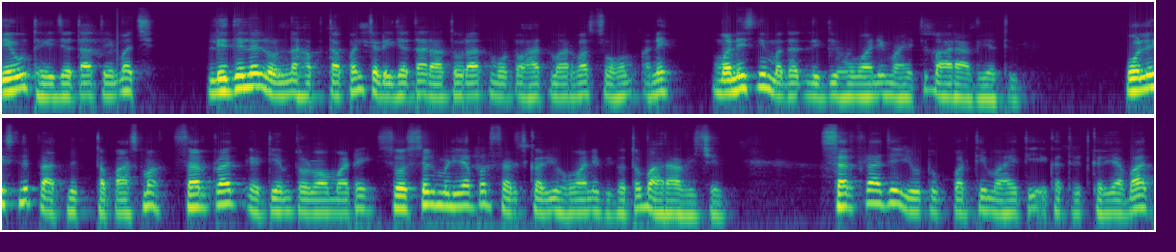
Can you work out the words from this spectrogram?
દેવું થઈ જતા તેમજ લીધેલા લોનના હપ્તા પણ ચડી જતા રાતોરાત મોટો હાથ મારવા સોહમ અને મનીષની મદદ લીધી હોવાની માહિતી બહાર આવી હતી. પોલીસની પ્રાથમિક તપાસમાં સરફરાજ એટીએમ તોડવા માટે સોશિયલ મીડિયા પર સર્ચ કર્યું હોવાની વિગતો બહાર આવી છે. સરફરાજે યુટ્યુબ પરથી માહિતી એકત્રિત કર્યા બાદ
